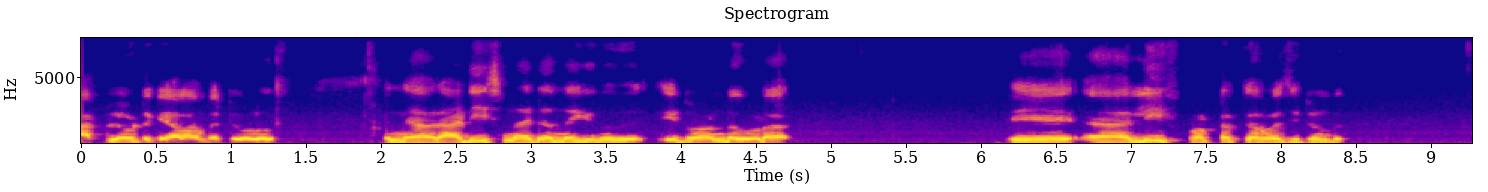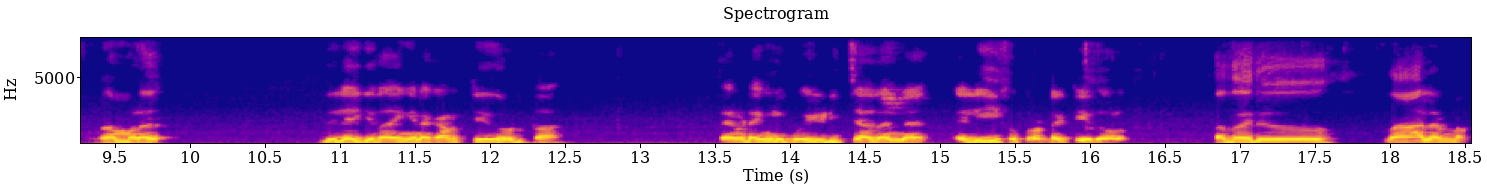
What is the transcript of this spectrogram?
ആപ്പിലോട്ട് കയറാൻ പറ്റുള്ളൂ. പിന്നെ അവർ അഡീഷണൽ ആയിട്ട് തന്നിരിക്കുന്നത് ഈ ഡ്രോണിന്റെ കൂടെ ഈ ലീഫ് പ്രൊട്ടക്ടർ വെച്ചിട്ടുണ്ട്. നമ്മൾ ഇതിലേക്ക് ഇതാ ഇങ്ങനെ കണക്ട് ചെയ്ത് കൊടുത്താൽ എവിടെയെങ്കിലും പോയി ഇടിച്ചാൽ തന്നെ ലീഫ് പ്രൊട്ടക്ട് ചെയ്തോളും. അതൊരു നാലെണ്ണം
